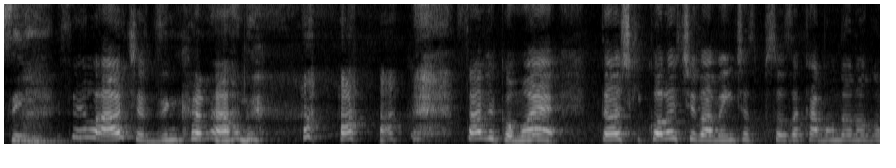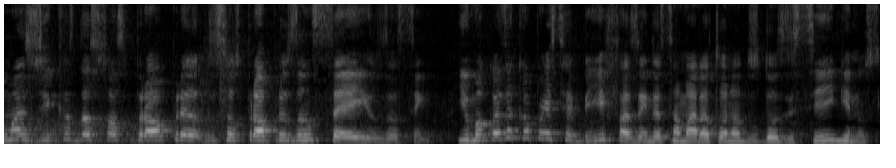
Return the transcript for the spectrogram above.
Sim. Sei lá, tinha desencanado. Sabe como é? Então acho que coletivamente as pessoas acabam dando algumas dicas das suas próprias, dos seus próprios anseios, assim. E uma coisa que eu percebi fazendo essa maratona dos 12 signos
